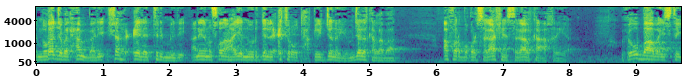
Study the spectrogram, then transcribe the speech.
ibnu rajab alxambali sharxu ceela tirmidi aniga nushadan haya nuuridiin alcitr uu taxqiijinayo mujalladka labaad afar boqol sagaashan sagaal ka akhriya. Wuxuu baabaystay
